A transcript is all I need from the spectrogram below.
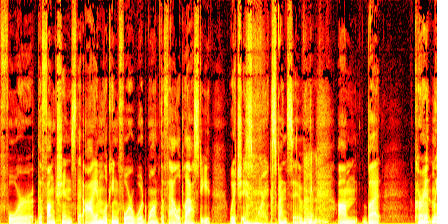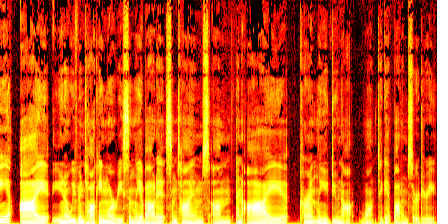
for the functions that I am looking for, would want the phalloplasty, which is more expensive. Mm-hmm. um, but currently, I, you know, we've been talking more recently about it sometimes, um, and I currently do not want to get bottom surgery.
